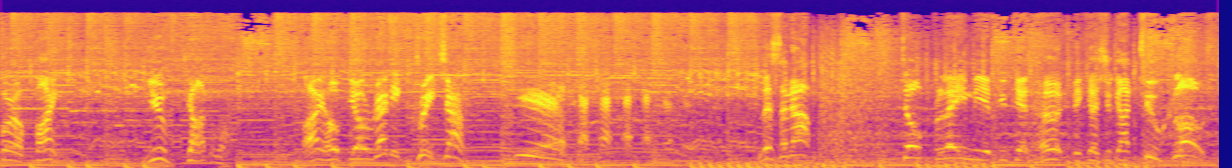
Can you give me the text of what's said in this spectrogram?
for a fight, you've got one. I hope you're ready, creature! Yeah. Listen up! Don't blame me if you get hurt because you got too close!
